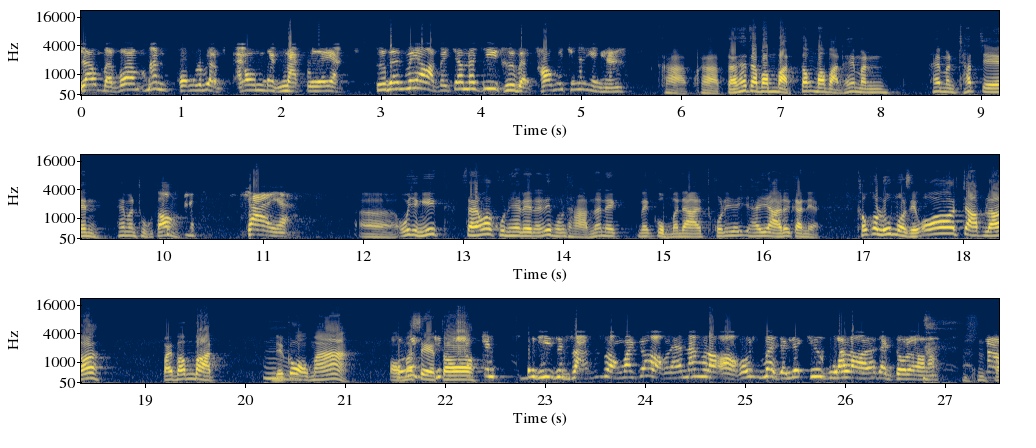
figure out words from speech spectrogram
เราแบบว่ามั่นคงแล้วแบบเอาหนักๆเลยอะ คือมันไม่อ่อนไปนเจ้าหน้าที่คือแบบเขาไม่ใช่ไงฮะครับครับแต่ถ้าจะบำบัดต้องบำบัดให้มันให้มันชัดเจนให้มันถูกต้อง ใช่อะ เออโอ้ยอย่างนี้แสดงว่าคุณเฮเลนอันนี้ผมถามนะในในกลุ่มบรรดาคนที่ใช้ยาด้วยกันเนี่ยเขาก็รู้หมดสิอ๋อจับเหรอ ไปบำบัดอืมเดี๋ยวก็ออกมา ออกมาเสพต่อบางทีสิบสามสิบสองวันก็ออกแล้วนั่งรอออกก็เมื่อจะเรียกชื่อกูว่ารอแล้วแต่งตัวรอเอา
